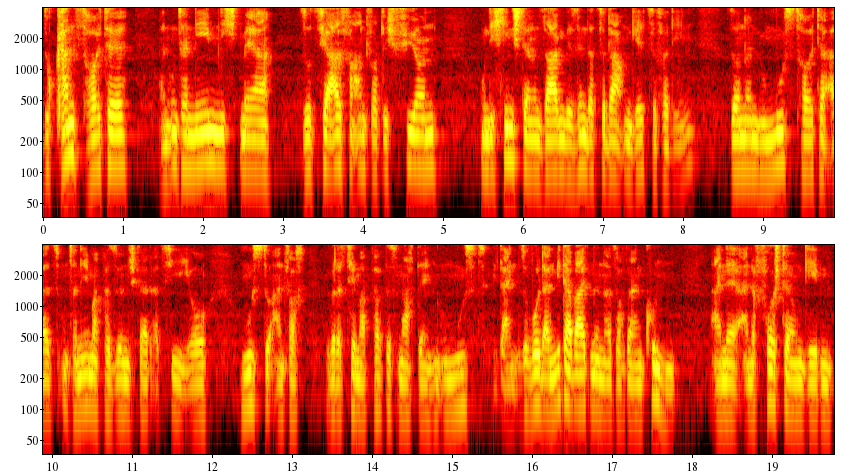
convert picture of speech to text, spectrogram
du kannst heute ein Unternehmen nicht mehr sozial verantwortlich führen und dich hinstellen und sagen, wir sind dazu da, um Geld zu verdienen, sondern du musst heute als Unternehmerpersönlichkeit, als CEO musst du einfach über das Thema Purpose nachdenken und musst dein, sowohl deinen Mitarbeitenden als auch deinen Kunden eine, eine Vorstellung geben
